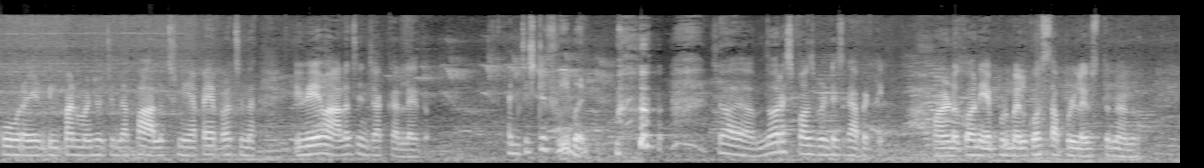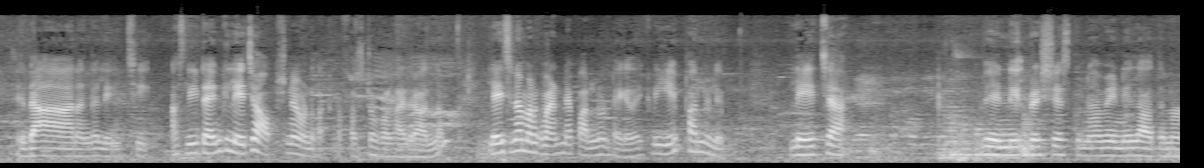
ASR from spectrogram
కూర ఏంటి పని మనిషి వచ్చిందా పాలు వచ్చినాయా పేపర్ వచ్చిందా ఇవేం ఆలోచించక్కర్లేదు. And just free bird so no responsibilities కాబట్టి. వండుకొని ఎప్పుడు మెలకు వస్తే అప్పుడు లేస్తున్నాను. నిదానంగా లేచి. అసలు ఈ టైంకి లేచే ఆప్షనే ఉండదు అక్కడ ఫస్ట్ ఆఫ్ ఆల్ హైదరాబాద్లో. లేచినా మనకు వెంటనే పనులు ఉంటాయి కదా ఇక్కడ ఏ పనులు లేవు. లేచా వేడి నీళ్ళు బ్రష్ చేసుకున్నా వేడి నీళ్ళు తాగుతున్నా.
